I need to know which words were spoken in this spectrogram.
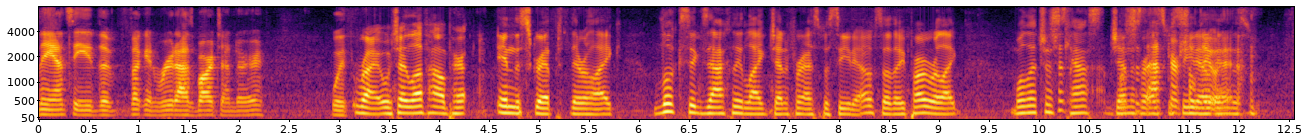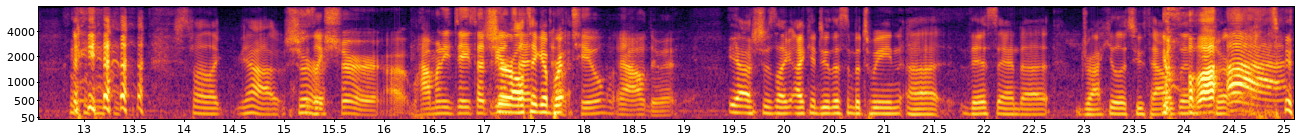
Nancy, the fucking rude ass bartender. With Right, which I love how in the script they're like looks exactly like Jennifer Esposito, so they probably were like, "Well, let's just Just- cast let's Jennifer just ask her she'll Esposito do in it." this." yeah. She's probably like, "Yeah, sure." she's like, sure. Uh, how many days have to Sure, be I'll set? take a Oh, break. two. Yeah, I'll do it. yeah, she's like, "I can do this in between uh, this and uh, Dracula 2000." sure.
